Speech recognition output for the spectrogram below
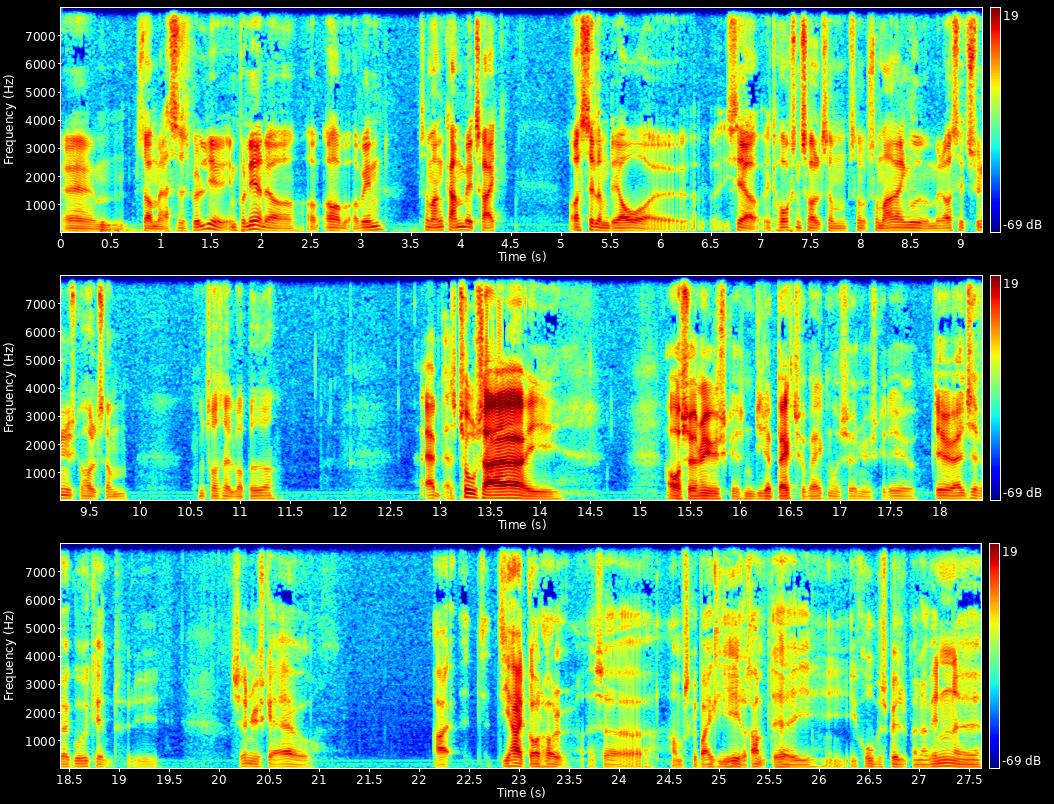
Øhm, så man er altså selvfølgelig imponerende at, at, at, at vinde så mange kampe i træk. Også selvom det er over øh, især et Horsens hold, som, som, som meget ringer ud, men også et Sønderjyske hold, som, som trods alt var bedre. Ja, altså to sejre i, over Sønderjyske, sådan de der back-to-back mod Sønderjyske, det er jo, det vil jo altid være godkendt, fordi Sønderjyske er jo, Ej, de har et godt hold, altså har måske bare ikke lige helt ramt det her i, i, i gruppespil, men at vinde øh,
